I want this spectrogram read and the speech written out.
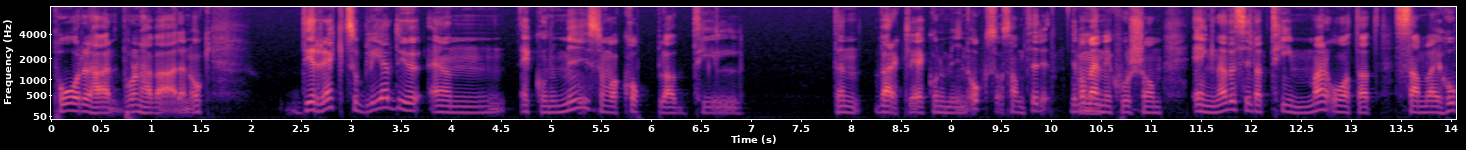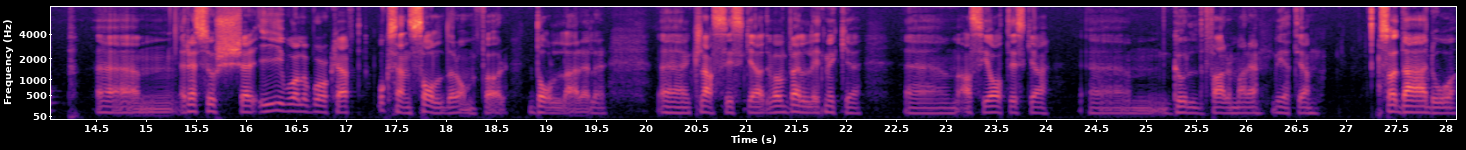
på, det här, på den här världen. Och direkt så blev det ju en ekonomi som var kopplad till den verkliga ekonomin också samtidigt. Det var Mm. människor som ägnade sina timmar åt att samla ihop eh, resurser i World of Warcraft och sen sålde dem för dollar eller eh, klassiska, det var väldigt mycket eh, asiatiska ehm, guldfarmare vet jag. Så där då,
